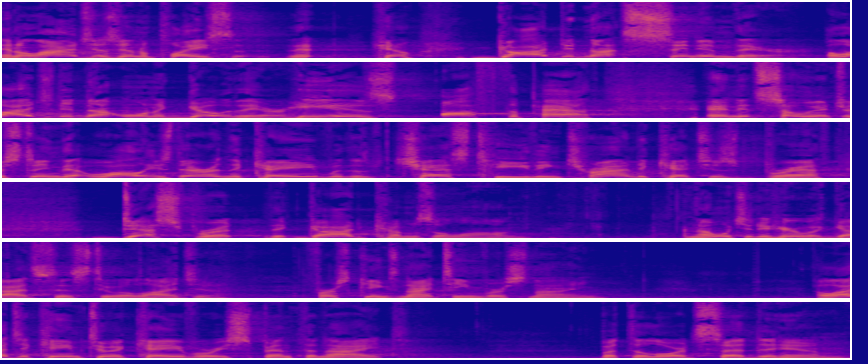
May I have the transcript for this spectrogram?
And Elijah's in a place that, you know, God did not send him there. Elijah did not want to go there. He is off the path. And it's so interesting that while he's there in the cave with his chest heaving, trying to catch his breath, desperate, that God comes along. And I want you to hear what God says to Elijah. 1 Kings 19, verse 9. Elijah came to a cave where he spent the night, but the Lord said to him,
